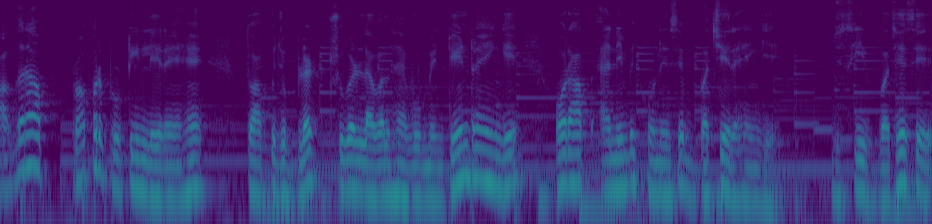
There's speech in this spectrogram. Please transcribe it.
अगर आप प्रॉपर प्रोटीन ले रहे हैं तो आपको जो ब्लड शुगर लेवल है वो मेंटेन रहेंगे और आप एनीमिक होने से बचे रहेंगे, जिसकी वजह से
